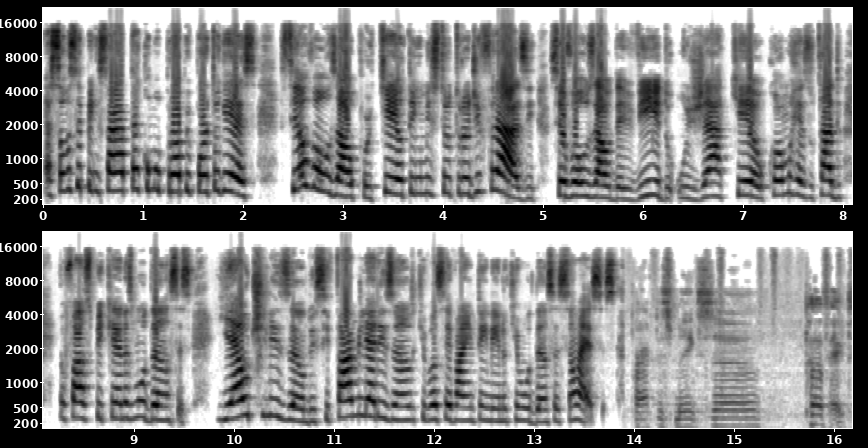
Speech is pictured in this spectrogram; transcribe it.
É só você pensar até como o próprio português. Se eu vou usar o porquê, eu tenho uma estrutura de frase. Se eu vou usar o devido, o já, que, o como resultado, eu faço pequenas mudanças. E é utilizando e se familiarizando que você vai entendendo que mudanças são essas. Practice makes uh, perfect.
